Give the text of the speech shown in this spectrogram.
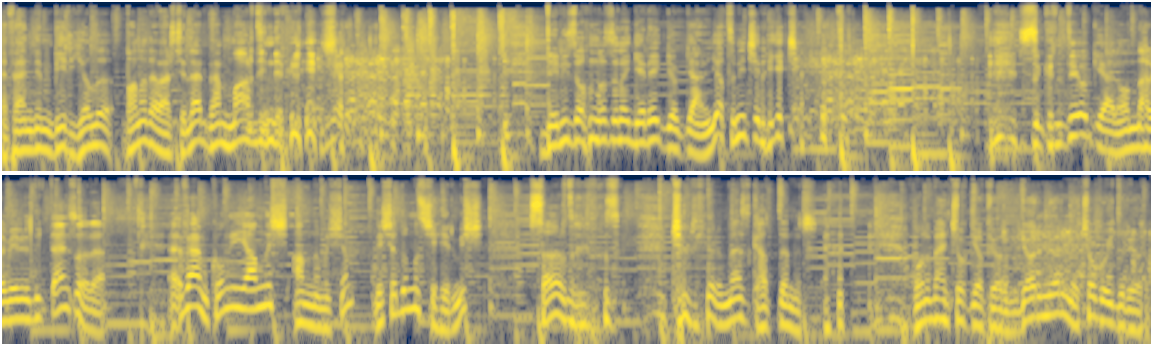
efendim bir yalı bana da verseler ben Mardin'de bile. Deniz olmasına gerek yok yani yatın içine geçer. Sıkıntı yok yani onlar verildikten sonra. Efendim konuyu yanlış anlamışım. Yaşadığımız şehirmiş. Sağır duymaz, kör görünmez katlanır. Onu ben çok yapıyorum. Görmüyorum ya çok uyduruyorum.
